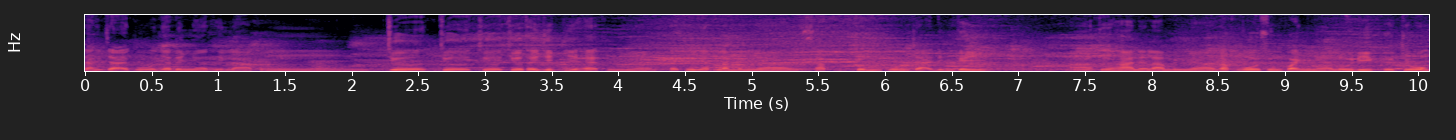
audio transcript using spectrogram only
trang trại của gia đình thì là cũng chưa chưa chưa chưa thấy dịch gì hết. Cái thứ nhất là mình sắp trùng chuồng trại định kỳ. À, thứ hai nữa là mình rắc vôi xung quanh lối đi cửa chuồng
